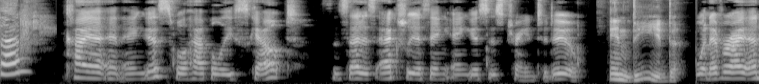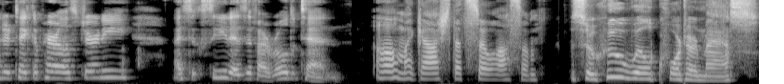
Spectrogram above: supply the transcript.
then. Kaya and Angus will happily scout, since that is actually a thing Angus is trained to do. Indeed. Whenever I undertake a perilous journey, I succeed as if I rolled a 10. Oh my gosh, that's so awesome. So, who will quartermass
